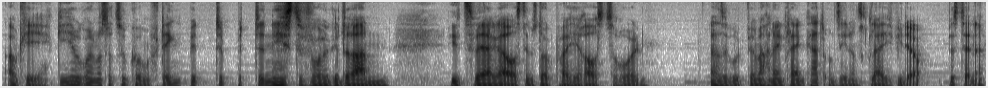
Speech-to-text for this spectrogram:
Okay, Geogon aus der Zukunft. Denk bitte, bitte nächste Folge dran, die Zwerge aus dem Stockpile hier rauszuholen. Also gut, wir machen einen kleinen Cut und sehen uns gleich wieder. Bis dann.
